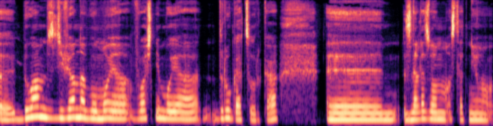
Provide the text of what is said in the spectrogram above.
y, byłam zdziwiona, bo moja, właśnie moja druga córka Znalazłam ostatnio,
